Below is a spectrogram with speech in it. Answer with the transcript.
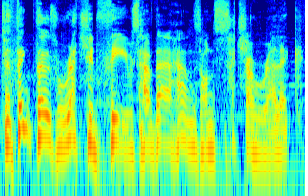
To think those wretched thieves have their hands on such a relic.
